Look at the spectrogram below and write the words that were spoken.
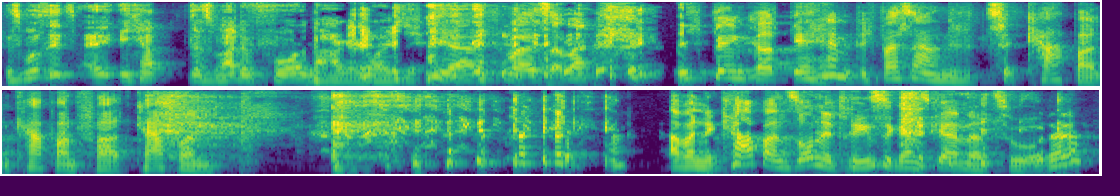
Es muss jetzt, ich habe, das war eine Vorlage, Leute. Ja, ich weiß, aber ich bin gerade gehemmt. Ich weiß auch nicht, Kapern, Kapernfahrt, Kapern. aber eine Kapernsonne trinkst du ganz gern dazu, oder?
